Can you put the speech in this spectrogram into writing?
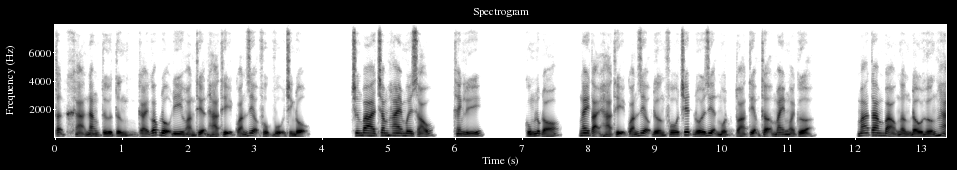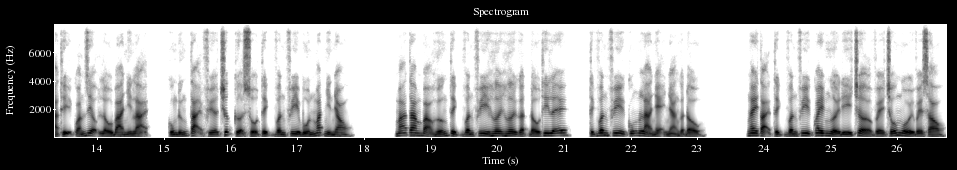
tận khả năng từ từng cái góc độ đi hoàn thiện Hà Thị quán rượu phục vụ trình độ. chương 326, Thanh lý. Cùng lúc đó, ngay tại Hà Thị quán rượu đường phố chết đối diện một tòa tiệm thợ may ngoài cửa. Mã Tam Bảo ngẩng đầu hướng Hà Thị quán rượu lầu ba nhìn lại, cùng đứng tại phía trước cửa sổ Tịch Vân Phi bốn mắt nhìn nhau. Mã Tam Bảo hướng Tịch Vân Phi hơi hơi gật đầu thi lễ, Tịch Vân Phi cũng là nhẹ nhàng gật đầu. Ngay tại Tịch Vân Phi quay người đi trở về chỗ ngồi về sau,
